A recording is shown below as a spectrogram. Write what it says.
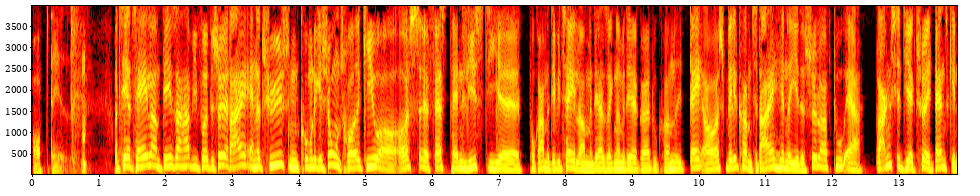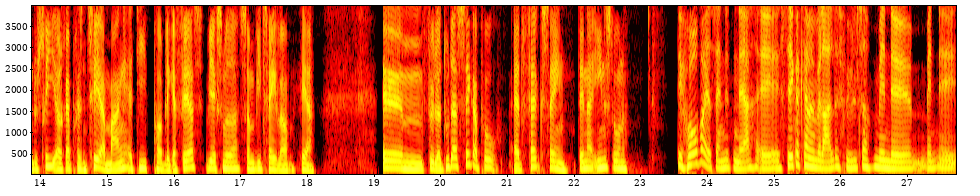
opdaget. Og til at tale om det, så har vi fået besøg af dig, Anna Thysen, kommunikationsrådgiver og også øh, fast panelist i uh, programmet Det, vi taler om, men det er altså ikke noget med det at gøre, du er kommet i dag. Og også velkommen til dig, Henriette Sølhoff. Du er branchedirektør i Dansk Industri og repræsenterer mange af de public affairs virksomheder, som vi taler om her. Øhm, føler du dig sikker på, at Falk-sagen den er enestående? Det håber jeg sandelig, den er. Øh, sikker kan man vel aldrig føle sig, men, øh, men øh,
